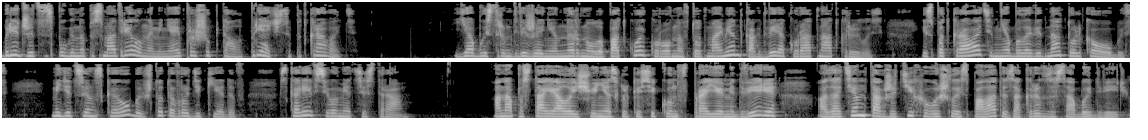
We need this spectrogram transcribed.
Бриджит испуганно посмотрела на меня и прошептала «Прячься под кровать». Я быстрым движением нырнула под койку ровно в тот момент, как дверь аккуратно открылась. Из-под кровати мне была видна только обувь. Медицинская обувь, что-то вроде кедов. Скорее всего, медсестра. Она постояла еще несколько секунд в проеме двери, а затем также тихо вышла из палаты, закрыв за собой дверь.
